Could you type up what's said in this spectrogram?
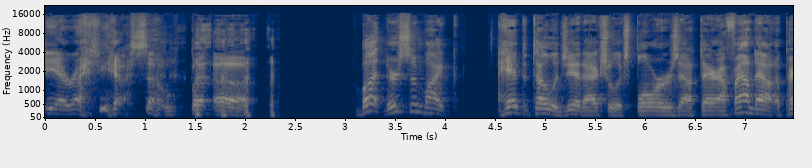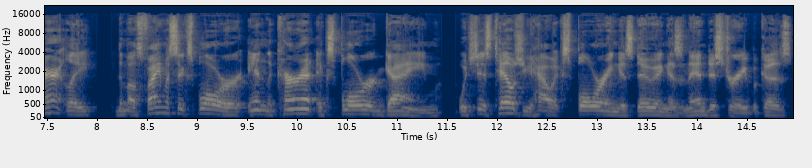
yeah right yeah so but uh but there's some like head to toe legit actual explorers out there i found out apparently the most famous explorer in the current explorer game which just tells you how exploring is doing as an industry because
